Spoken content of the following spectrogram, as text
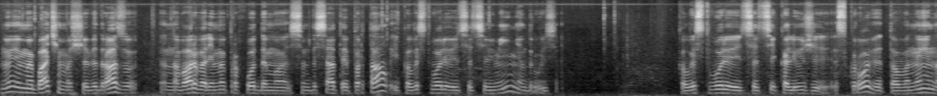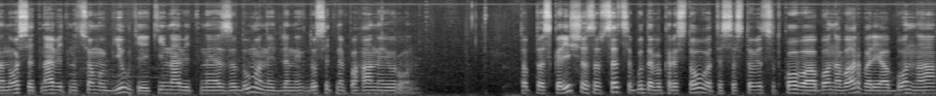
Ну і ми бачимо, що відразу на варварі ми проходимо 70-й портал, і коли створюються ці вміння, друзі, коли створюються ці калюжі з крові, то вони наносять навіть на цьому білді, який навіть не задуманий для них, досить непоганий урон. Тобто, скоріше за все, це буде використовуватися 100% або на варварі, або на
